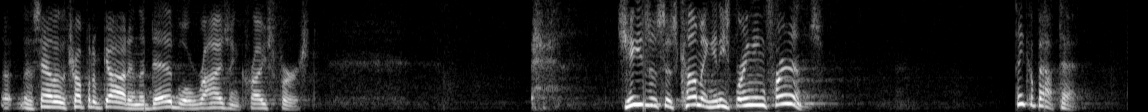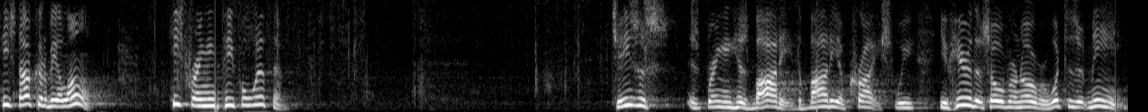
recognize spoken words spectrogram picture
uh, the sound of the trumpet of God, and the dead will rise in Christ first. Jesus is coming and he's bringing friends. Think about that. He's not going to be alone, he's bringing people with him. Jesus is bringing his body, the body of Christ. We, you hear this over and over. What does it mean?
